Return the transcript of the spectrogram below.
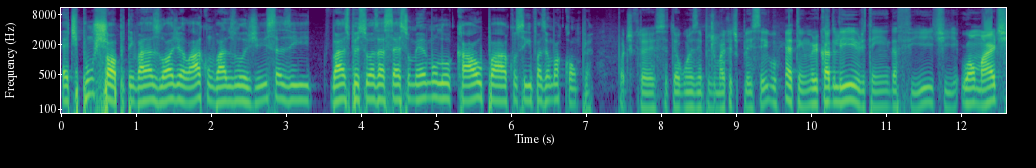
é tipo um shopping, tem várias lojas lá com vários lojistas e várias pessoas acessam o mesmo local para conseguir fazer uma compra. Pode crer. Você tem algum exemplo de marketplace aí, Gu? É, tem o Mercado Livre, tem da Fit, o Walmart,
